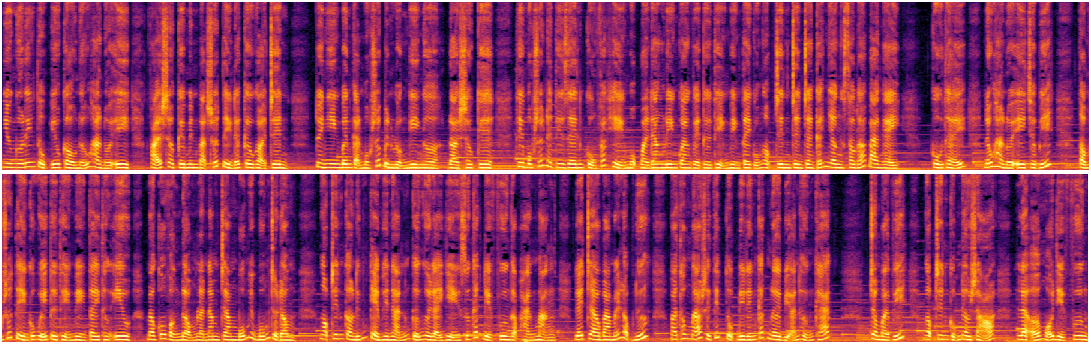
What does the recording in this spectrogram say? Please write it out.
nhiều người liên tục yêu cầu nữ hoàng nội y phải sao kê minh bạch số tiền đã kêu gọi trên. Tuy nhiên, bên cạnh một số bình luận nghi ngờ, đòi sao kê, thì một số netizen cũng phát hiện một bài đăng liên quan về từ thiện miền Tây của Ngọc Trinh trên trang cá nhân sau đó 3 ngày. Cụ thể, nữ hoàng nội y cho biết, tổng số tiền của quỹ từ thiện miền Tây thân yêu mà cô vận động là 544 triệu đồng. Ngọc Trinh còn đính kèm hình ảnh cử người đại diện xuống các địa phương gặp hạn mặn để trao ba máy lọc nước và thông báo sẽ tiếp tục đi đến các nơi bị ảnh hưởng khác. Trong bài viết, Ngọc Trinh cũng nêu rõ là ở mỗi địa phương,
